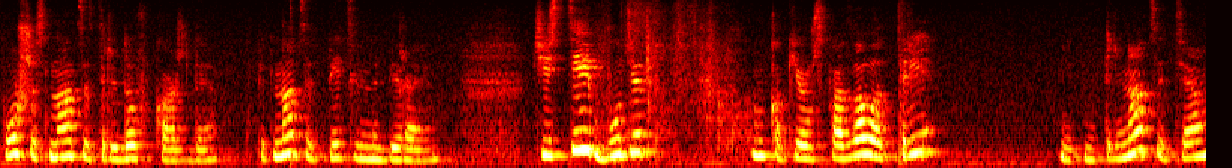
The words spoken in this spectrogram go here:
по 16 рядов каждая. 15 петель набираем. Частей будет, ну, как я уже сказала, 3, нет, не 13, а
